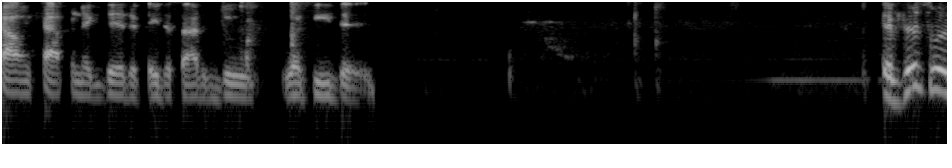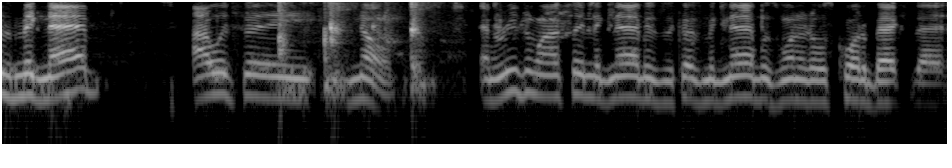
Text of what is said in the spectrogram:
Colin Kaepernick did if they decided to do what he did. If this was McNabb, I would say no. And the reason why I say McNabb is because McNabb was one of those quarterbacks that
